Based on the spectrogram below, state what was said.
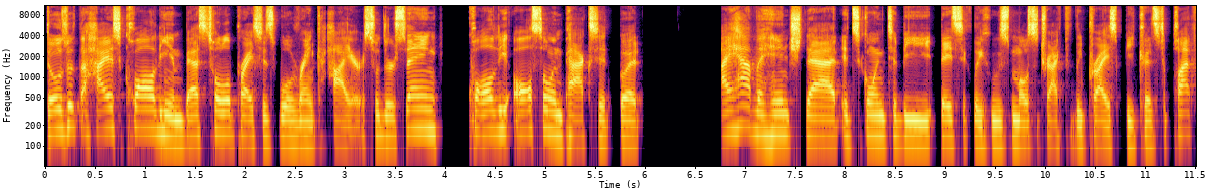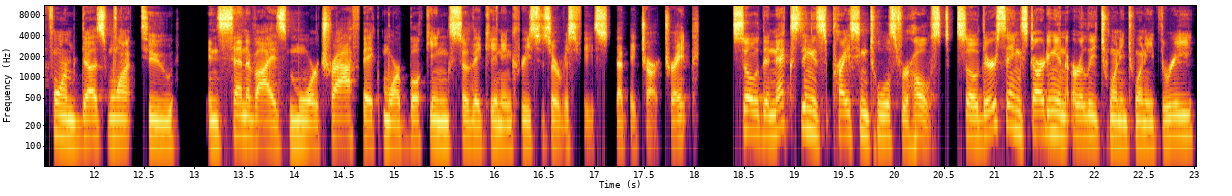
Those with the highest quality and best total prices will rank higher. So they're saying quality also impacts it, but I have a hunch that it's going to be basically who's most attractively priced because the platform does want to incentivize more traffic, more bookings so they can increase the service fees that they charge, right? So the next thing is pricing tools for hosts. So they're saying starting in early 2023,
